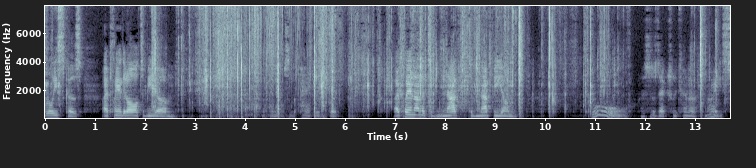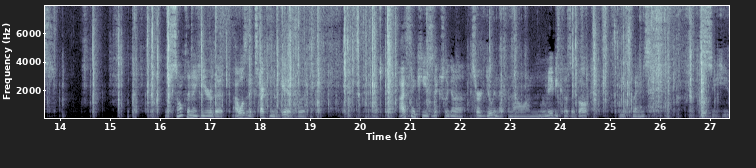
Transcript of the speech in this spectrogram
release because I planned it all to be um nothing else in the package, but I plan on it to not to not be um Ooh, this is actually kinda nice. There's something in here that I wasn't expecting to get, but I think he's actually gonna start doing that from now on, or maybe because I bought these things. See here.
